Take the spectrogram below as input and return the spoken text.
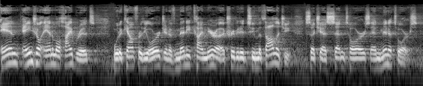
And angel animal hybrids would account for the origin of many chimera attributed to mythology, such as centaurs and minotaurs.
